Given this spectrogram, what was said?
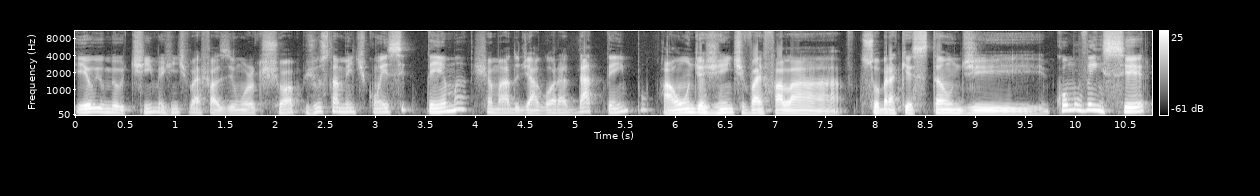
eu e o meu time a gente vai fazer um workshop justamente com esse tema chamado de Agora dá tempo, aonde a gente vai falar sobre a questão de como vencer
